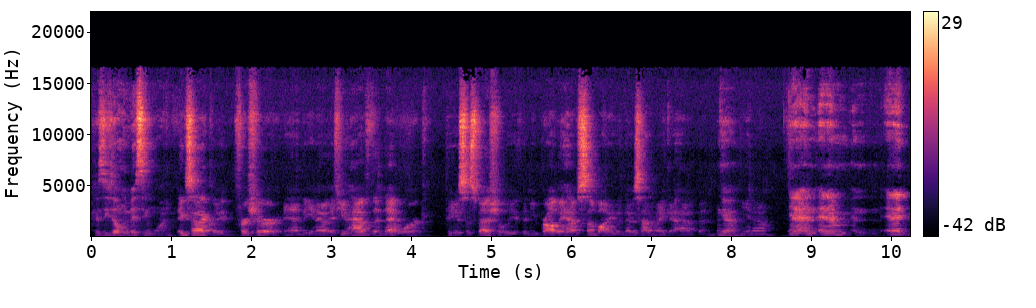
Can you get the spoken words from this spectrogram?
because he's only missing one. exactly for sure. And you know, if you have the network piece especially, then you probably have somebody that knows how to make it happen. Yeah. You know. And and, and I'm and, and I,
